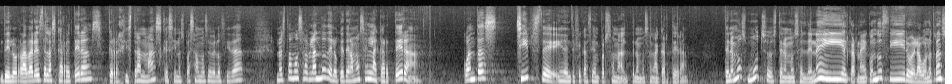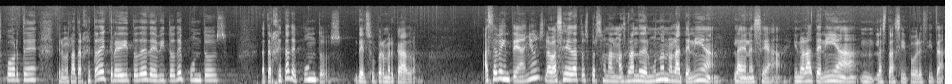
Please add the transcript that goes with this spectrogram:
de los radares de las carreteras, que registran más que si nos pasamos de velocidad. No estamos hablando de lo que tenemos en la cartera. ¿Cuántas chips de identificación personal tenemos en la cartera? Tenemos muchos. Tenemos el DNI, el carnet de conducir o el abono transporte. Tenemos la tarjeta de crédito, de débito, de puntos. La tarjeta de puntos del supermercado. Hace 20 años, la base de datos personal más grande del mundo no la tenía la NSA y no la tenía mm, la Stasi, pobrecita.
